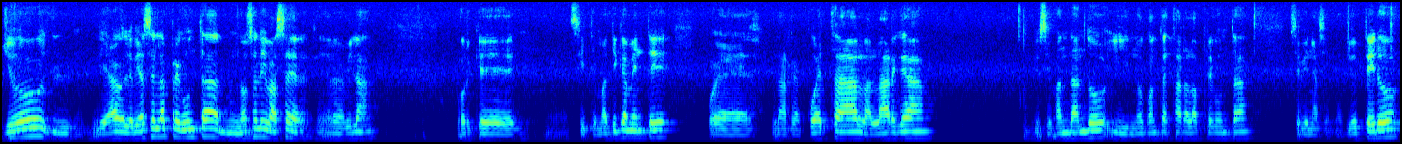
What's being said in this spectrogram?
yo le, le, voy a hacer la pregunta, no se le iba a hacer, señora Vilán, porque sistemáticamente pues las respuestas, las largas, que se van dando y no contestar a las preguntas se viene haciendo. Yo espero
